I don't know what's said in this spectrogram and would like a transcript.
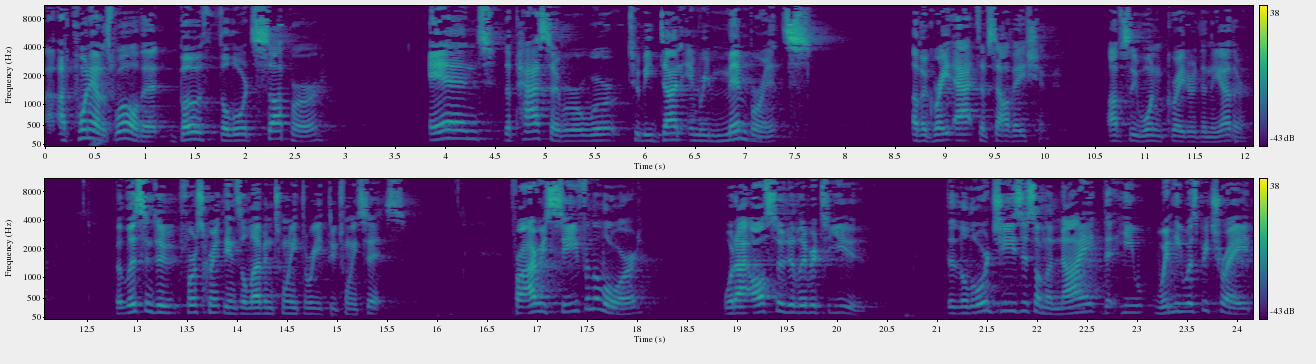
I'd point out as well that both the Lord's Supper and the Passover were to be done in remembrance of a great act of salvation. Obviously one greater than the other. But listen to 1 Corinthians 11, 23 through 26. For I received from the Lord what I also delivered to you, that the Lord Jesus on the night that he, when he was betrayed,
